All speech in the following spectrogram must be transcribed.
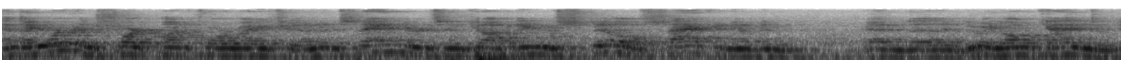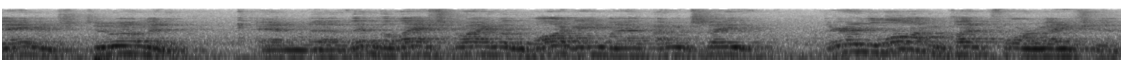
And they were in short punt formation, and Sanders and company were still sacking them and, and uh, doing all kinds of damage to them. And, and uh, then the last drive of the ball game, I, I would say they're in long punt formation.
